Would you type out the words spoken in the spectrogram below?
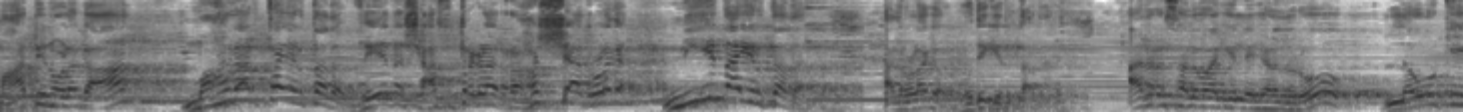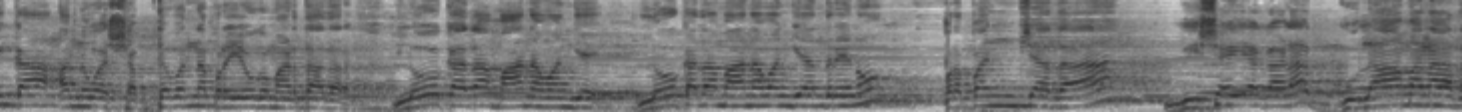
ಮಾತಿನೊಳಗ ಮಹದಾರ್ಥ ಇರ್ತದ, ವೇದ ಶಾಸ್ತ್ರಗಳ ರಹಸ್ಯ ಅದ್ರೊಳಗೆ ನಿಹಿತ ಇರ್ತದ, ಅದರೊಳಗೆ ಹುದುಗಿರ್ತದ. ಅದರ ಸಲುವಾಗಿ ಇಲ್ಲಿ ಹೇಳಿದ್ರು, ಲೌಕಿಕ ಅನ್ನುವ ಶಬ್ದವನ್ನು ಪ್ರಯೋಗ ಮಾಡ್ತಾ ಇದ್ದಾರೆ ಲೋಕದ ಮಾನವಂಗೆ ಲೋಕದ ಮಾನವಂಗೆ ಅಂದ್ರೇನು? ಪ್ರಪಂಚದ ವಿಷಯಗಳ ಗುಲಾಮನಾದ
